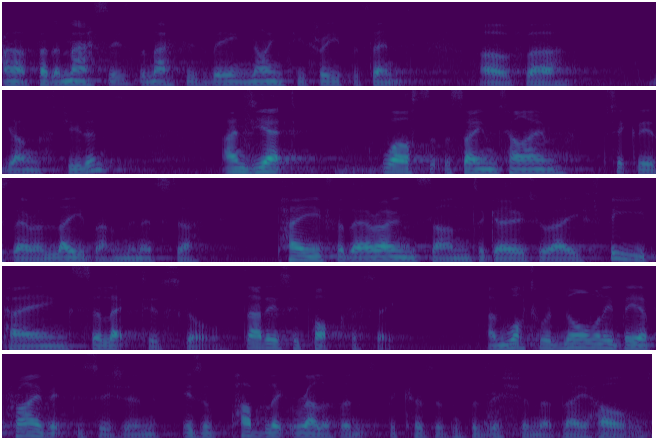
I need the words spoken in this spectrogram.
uh, for the masses, the masses being 93% of uh, young students, and yet, whilst at the same time, particularly as they're a Labour minister, pay for their own son to go to a fee paying selective school. That is hypocrisy. And what would normally be a private decision is of public relevance because of the position that they hold.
